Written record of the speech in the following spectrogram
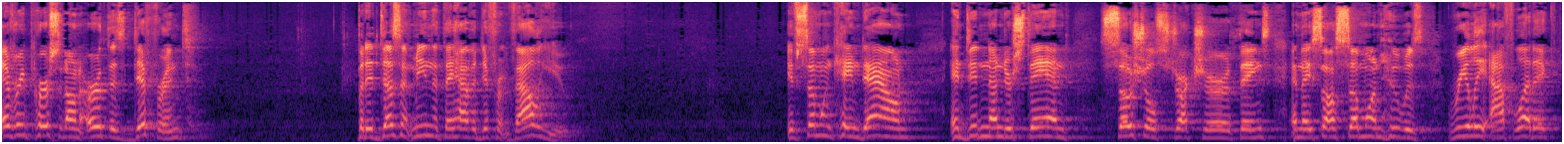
every person on earth is different, but it doesn't mean that they have a different value. If someone came down and didn't understand social structure things, and they saw someone who was really athletic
